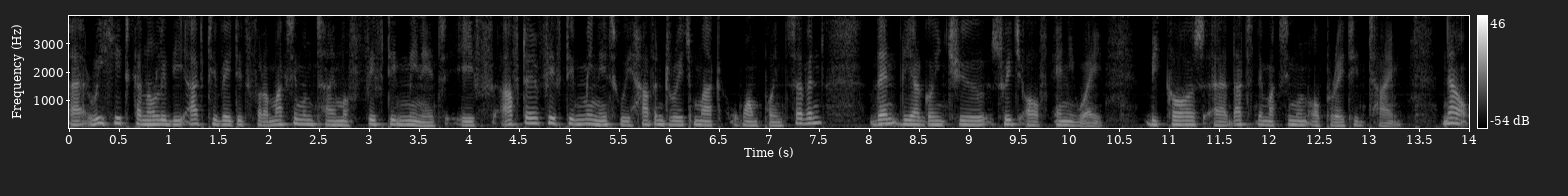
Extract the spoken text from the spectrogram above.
Uh, reheat can only be activated for a maximum time of 15 minutes. If after 15 minutes we haven't reached Mach 1.7, then they are going to switch off anyway because uh, that's the maximum operating time. Now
